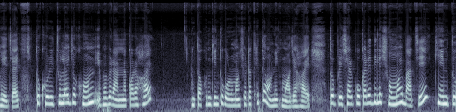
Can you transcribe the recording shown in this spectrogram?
হয়ে যায়। তো খড়ির চুলায় যখন এভাবে রান্না করা হয় তখন কিন্তু গরুর মাংসটা খেতে অনেক মজা হয়। তো প্রেশার কুকারে দিলে সময় বাঁচে, কিন্তু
